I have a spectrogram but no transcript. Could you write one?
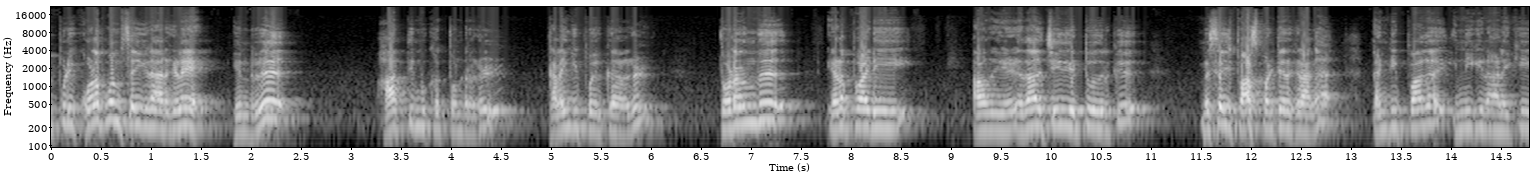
இப்படி குழப்பம் செய்கிறார்களே என்று அதிமுக தொண்டர்கள் கலங்கி போயிருக்கிறார்கள். தொடர்ந்து எடப்பாடி அவர் ஏதாவது செய்தி எட்டுவதற்கு மெசேஜ் பாஸ் பண்ணிட்டே இருக்கிறாங்க. கண்டிப்பாக இன்றைக்கி நாளைக்கு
